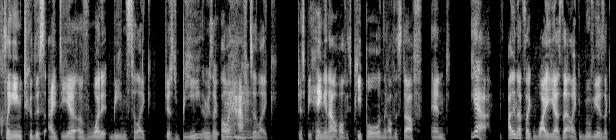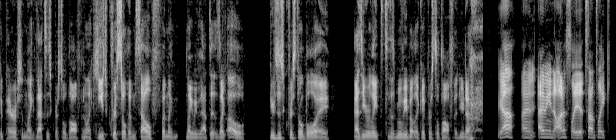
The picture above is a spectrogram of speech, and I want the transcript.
clinging to this idea of what it means to like just be. Or he's like, "Oh, I have Mhm. to like just be hanging out with all these people and like all this stuff." And yeah, I think that's like why he has that like movie as a comparison. Like that's his crystal dolphin. Like he's crystal himself, and like like maybe that's it. It's like, oh, here's this crystal boy as he relates to this movie about like a crystal dolphin. You know? Yeah. I I mean honestly it sounds like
